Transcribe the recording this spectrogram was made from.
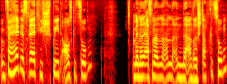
im Verhältnis relativ spät ausgezogen. Bin dann erstmal in, in eine andere Stadt gezogen,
